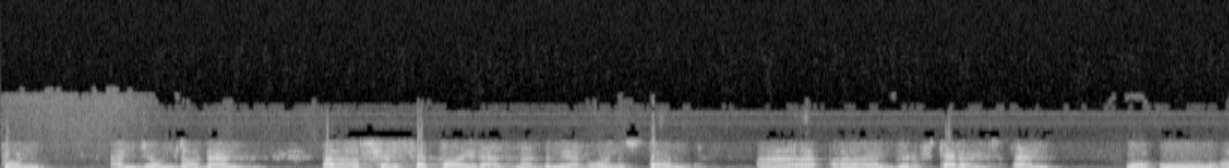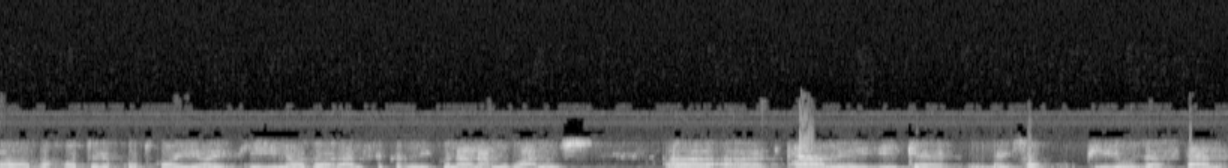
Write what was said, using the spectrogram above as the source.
بن انجام دادن فرصت های را از مردم افغانستان گرفته رایستن و او به خاطر خودخواهی هایی که اینا دارن فکر میکنن امو هنوز تعم ای که به حساب پیروز هستن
